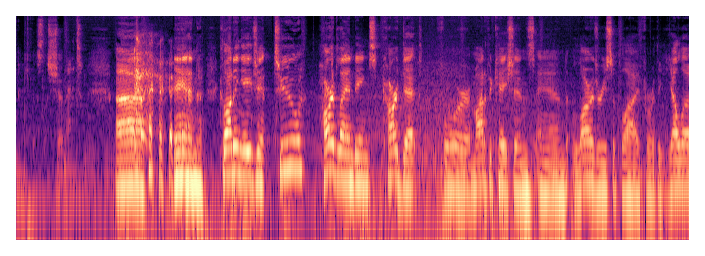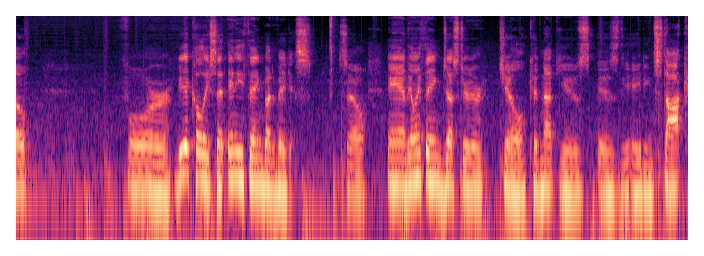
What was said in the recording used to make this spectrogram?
Yes, let's show that. Uh, and Clotting Agent 2, Hard Landings, Cardet for modifications, and large resupply for the yellow. For vehicle, he said anything but Vegas. So, and the only thing Jester Jill could not use is the Adeen stock,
